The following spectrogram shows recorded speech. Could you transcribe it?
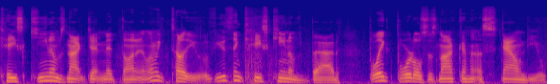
Case Keenum's not getting it done. And let me tell you, if you think Case Keenum's bad, Blake Bortles is not going to astound you.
